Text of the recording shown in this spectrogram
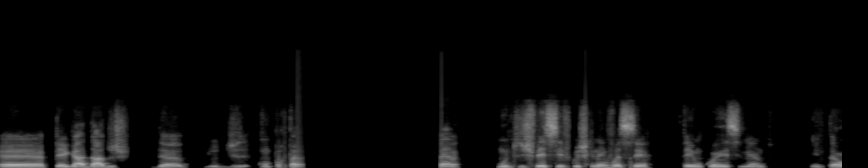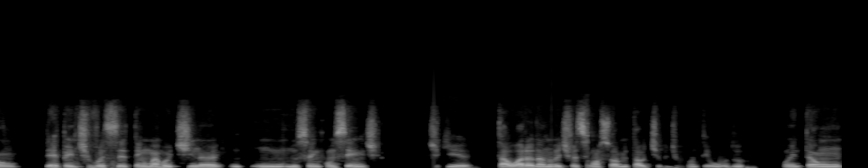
é, pegar dados de, de comportamento muito específicos que nem você tem um conhecimento. Então, de repente, você tem uma rotina no seu inconsciente de que tal hora da noite você consome tal tipo de conteúdo, ou então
